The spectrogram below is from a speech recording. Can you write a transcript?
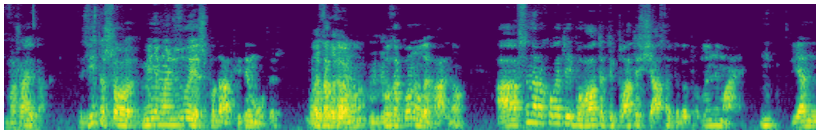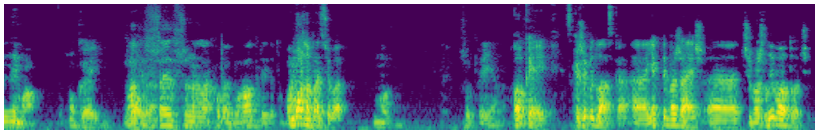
Вважаю так. Звісно, що мінімалізуєш податки, де можеш. По Легально. закону, Мгм. по закону легально. А все нараховує твій бухгалтер, ти платиш вчасно, і тебе проблем немає. Ну, я не мав. Окей. Платиш Добре. все, що нараховує бухгалтер, і до побачення. Можна працювати. Можна. Що приємно. Окей. Скажи, будь ласка, е, як ти вважаєш, е, чи важливе оточення?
